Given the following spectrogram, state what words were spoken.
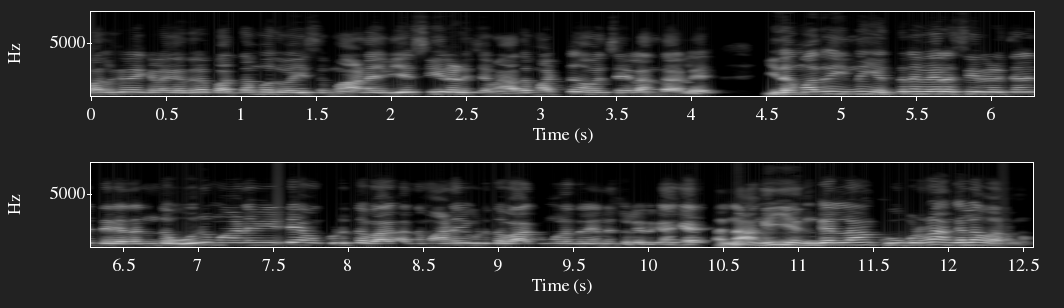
பல்கலைக்கழகத்தில் பத்தொன்பது வயசு மாணவியை சீரழிச்சவன். அதை மட்டும் அவன் செய்யல இதை மாதிரி இன்னும் எத்தனை பேரை சீரழிச்சானு தெரியாது. இந்த ஒரு மாணவியிட்டே அவன் கொடுத்த வா அந்த மாணவி கொடுத்த வாக்குமூலத்தில் என்ன சொல்லியிருக்காங்க? நாங்கள் எங்கெல்லாம் கூப்பிடுறோம் அங்கெல்லாம் வரணும்.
